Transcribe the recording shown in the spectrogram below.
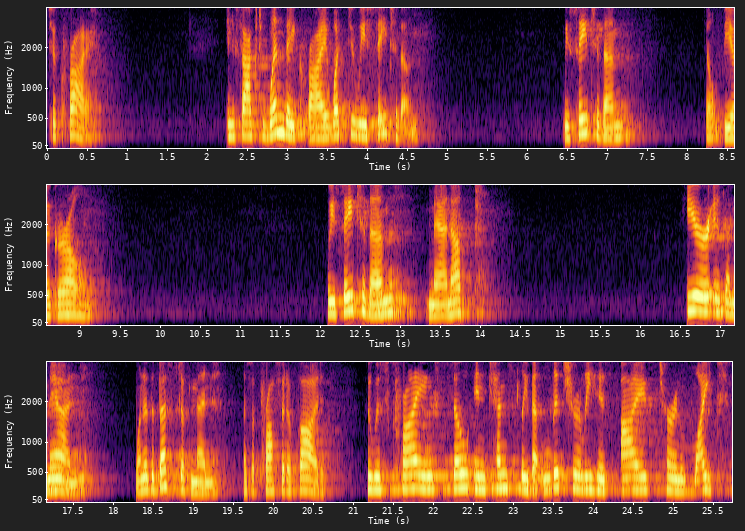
to cry. In fact, when they cry, what do we say to them? We say to them, Don't be a girl. We say to them, Man up. Here is a man one of the best of men, as a prophet of God, who is crying so intensely that literally his eyes turn white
